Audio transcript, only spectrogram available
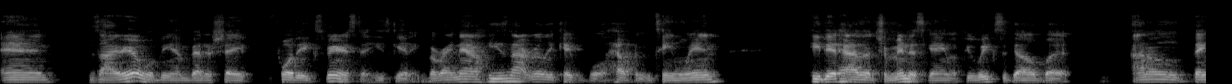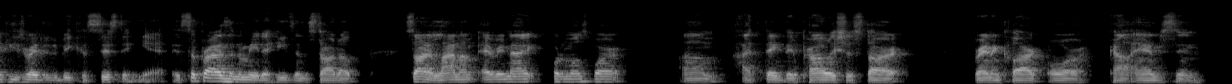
and Ziaire will be in better shape for the experience that he's getting. But right now, he's not really capable of helping the team win. He did have a tremendous game a few weeks ago, but I don't think he's ready to be consistent yet. It's surprising to me that he's in the startup starting lineup every night for the most part. Um, I think they probably should start Brandon Clarke or Kyle Anderson,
